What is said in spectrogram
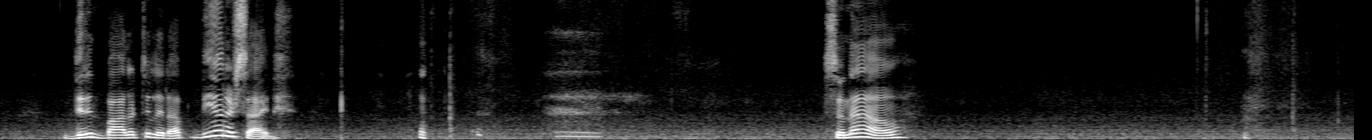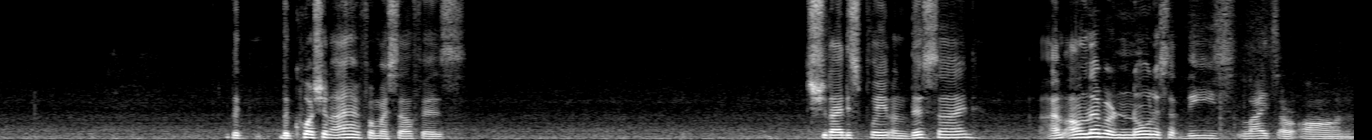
didn't bother to lit up the other side. So now, the the question I have for myself is should I display it on this side? i will never notice that these lights are on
